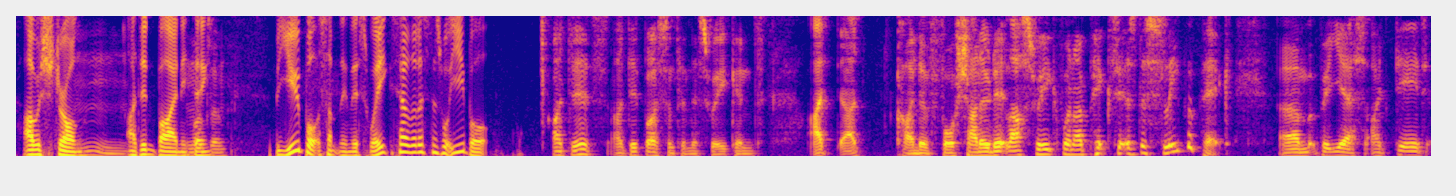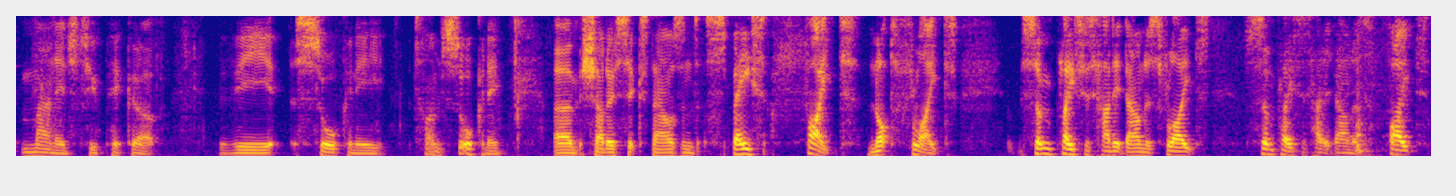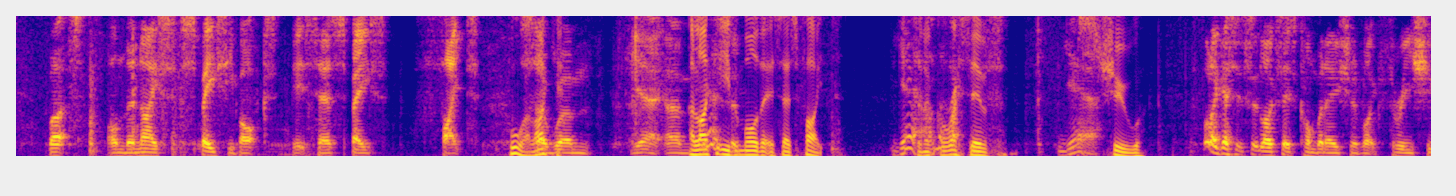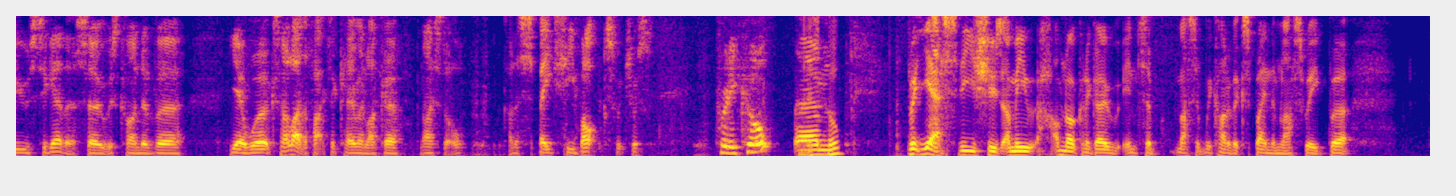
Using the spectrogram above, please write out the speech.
I was strong. Mm. I didn't buy anything. But you bought something this week. Tell the listeners what you bought. I did. I did buy something this week, and I, I kind of foreshadowed it last week when I picked it as the sleeper pick. Um, but yes, I did manage to pick up the Saucony times Saucony um, Shadow Six Thousand Space Fight, not Flight. Some places had it down as Flight. Some places had it down as Fight. But on the nice spacey box, it says Space Fight. Ooh, I so, like it. Um, yeah, um, I like yeah, it so- even more that it says fight. yeah, It's an and the fact aggressive it's- Yeah. shoe. Well, I guess it's like I say, it's a combination of like three shoes together, so it was kind of uh, yeah works. And I like the fact it came in like a nice little kind of spacey box, which was pretty cool. Um, cool. But yes, these shoes. I mean, I'm not going to go into massive. We kind of explained them last week, but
